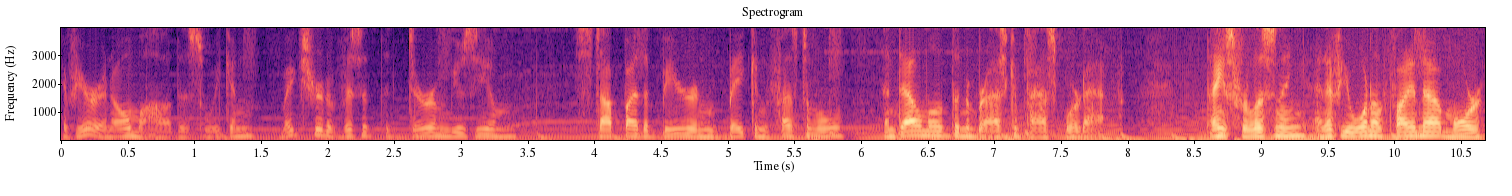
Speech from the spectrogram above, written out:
If you're in Omaha this weekend, make sure to visit the Durham Museum, stop by the Beer and Bacon Festival, and download the Nebraska Passport app. Thanks for listening, and if you want to find out more,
